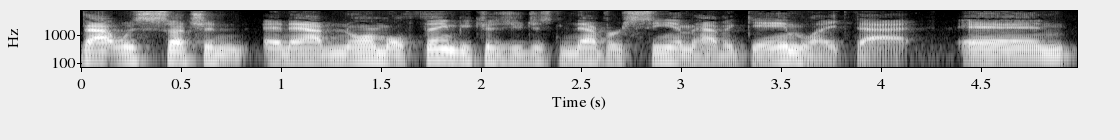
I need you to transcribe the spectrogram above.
that was such an, an abnormal thing because you just never see him have a game like that, and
